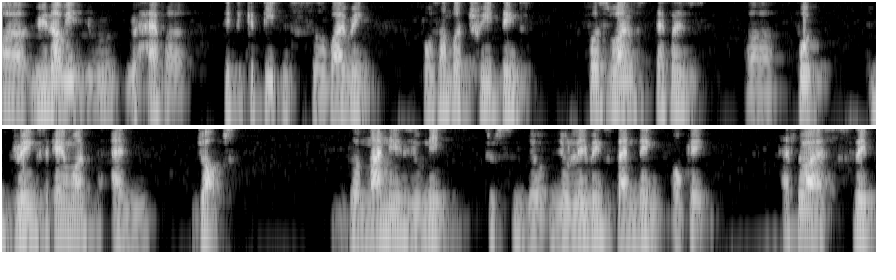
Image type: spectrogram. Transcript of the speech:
uh, without it you will have a difficulty in surviving. For example, three things. First one definitely is uh, food, drink. Second one and jobs. The monies you need to your, your living spending. Okay, as well as sleep.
